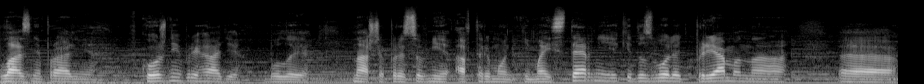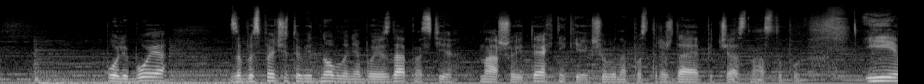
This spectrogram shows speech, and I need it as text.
лазні пральні. В кожній бригаді були наші пересувні авторемонтні майстерні, які дозволять прямо на е, полі боя забезпечити відновлення боєздатності нашої техніки, якщо вона постраждає під час наступу. І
